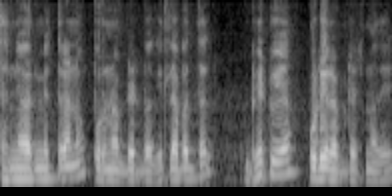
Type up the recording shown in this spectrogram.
धन्यवाद मित्रांनो पूर्ण अपडेट बघितल्याबद्दल. भेटूया पुढील अपडेटमध्ये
